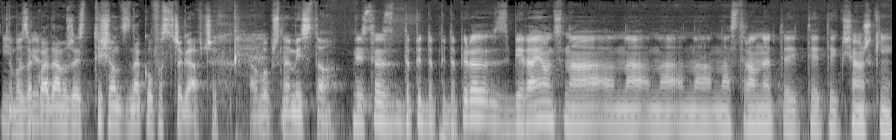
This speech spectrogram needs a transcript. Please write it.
I no bo dopiero... zakładam, że jest tysiąc znaków ostrzegawczych, albo przynajmniej sto. Więc to dopiero, dopiero zbierając na, na, na, na, na stronę tej, tej, tej książki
